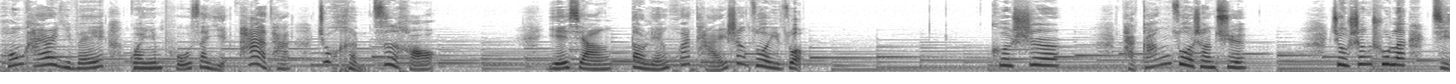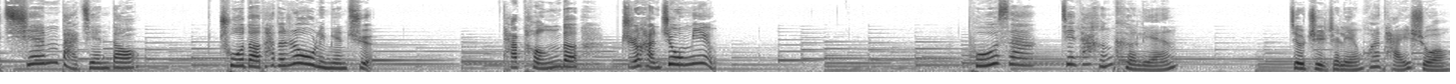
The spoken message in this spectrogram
红孩儿以为观音菩萨也怕他，就很自豪，也想到莲花台上坐一坐。可是，他刚坐上去，就生出了几千把尖刀，戳到他的肉里面去。他疼得直喊救命。菩萨见他很可怜，就指着莲花台说：“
